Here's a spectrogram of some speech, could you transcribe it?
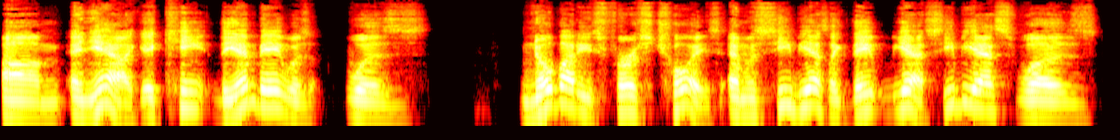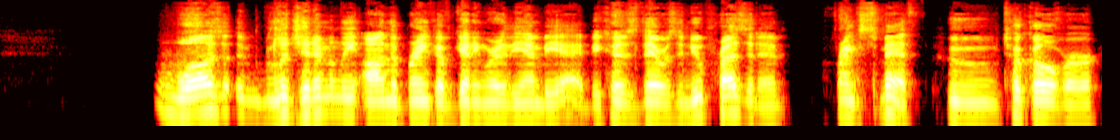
Um, and yeah, like it came. The NBA was was nobody's first choice, and with CBS, like they, yeah, CBS was was legitimately on the brink of getting rid of the NBA because there was a new president, Frank Smith, who took over,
